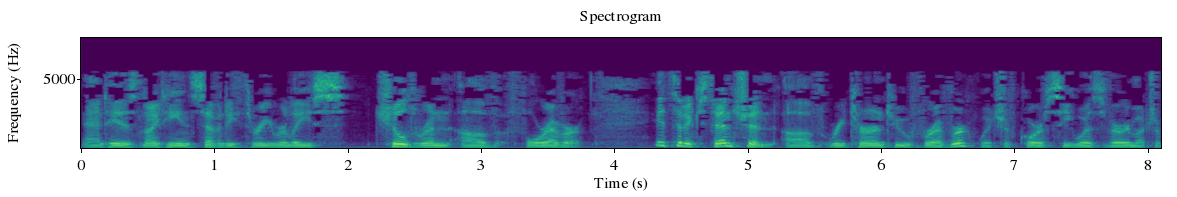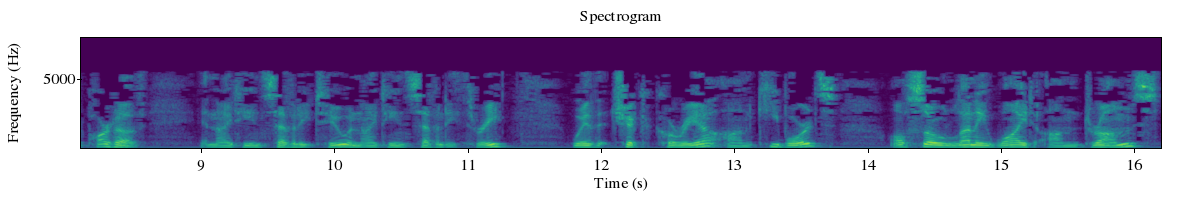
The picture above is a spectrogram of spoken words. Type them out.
and his 1973 release, Children of Forever. It's an extension of Return to Forever, which of course he was very much a part of in 1972 and 1973, with Chick Corea on keyboards, also Lenny White on drums,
